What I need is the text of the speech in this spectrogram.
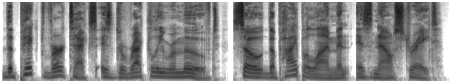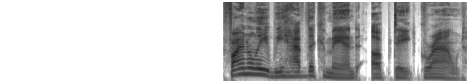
The picked vertex is directly removed, so the pipe alignment is now straight. Finally, we have the command Update Ground.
